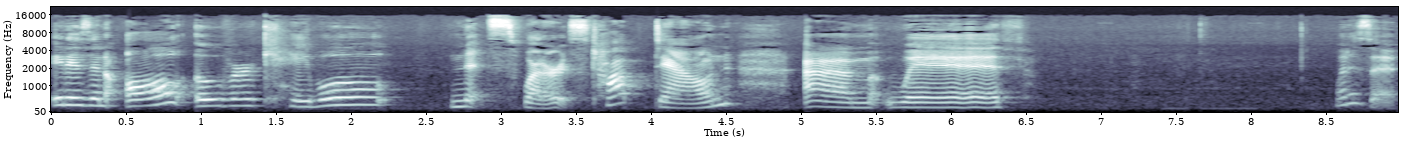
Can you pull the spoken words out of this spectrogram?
It is an all over cable knit sweater. It's top down um, with, what is it?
